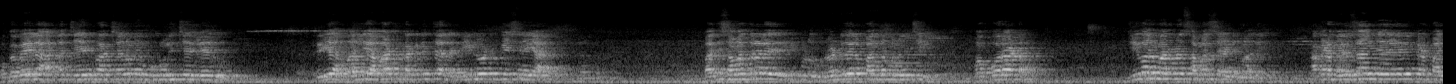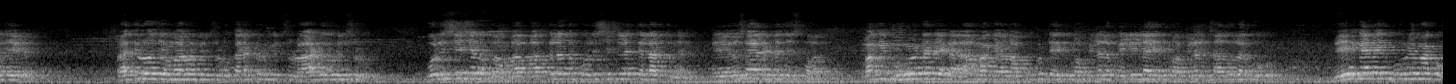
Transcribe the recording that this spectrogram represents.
ఒకవేళ అట్లా చేయని పక్షాన మేము భూములు ఇచ్చేది లేదు. రియా మళ్ళీ అవార్డు ప్రకటించాలి. రీనోటిఫికేషన్ వేయాలి. పది సంవత్సరాలు ఇప్పుడు రెండు వేల పంతొమ్మిది నుంచి మా పోరాటం. జీవన మరణ సమస్య అండి మాది. అక్కడ వ్యవసాయం చేయలేము ఇక్కడ పని చేయలేము ప్రతిరోజు ఎంఆర్ఓ పిలుచుడు కలెక్టర్ పిలుచుడు ఆర్డీఓ పిలుచుడు. పోలీస్ స్టేషన్ భక్తులంతా పోలీస్ స్టేషన్లో తెల్లారుతున్నాను మేము వ్యవసాయాలు ఎట్లా చేసుకోవాలి? మాకు ఈ భూమి ఉంటేనే కదా మాకు ఏమైనా అప్పు పుట్టేది? మా పిల్లల పెళ్ళిళ్ళు అయ్యేది? మా పిల్లల చదువులకు దేనికైనా ఈ భూమి మాకు.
